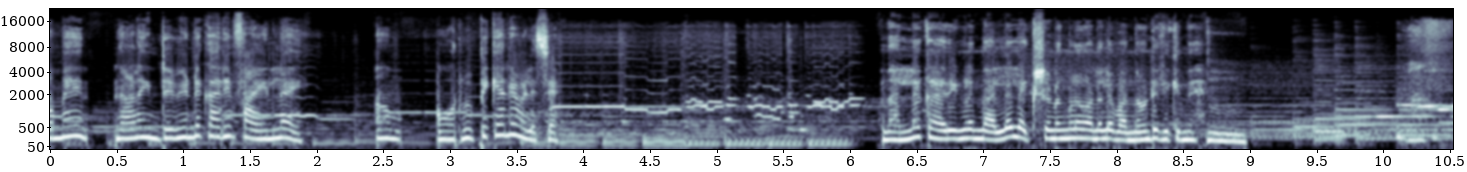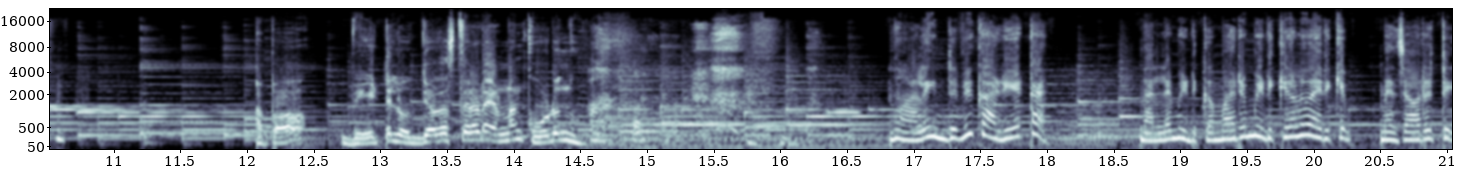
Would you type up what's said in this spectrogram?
അമ്മേ നാളെ ഇന്റർവ്യൂവിന്റെ കാര്യം ഫൈനലായി ഓർമ്മിപ്പിക്കാനാ വിളിച്ചേ. നല്ല കാര്യങ്ങളും നല്ല ലക്ഷണങ്ങളും ആണല്ലോ വന്നോണ്ടിരിക്കുന്നേ. അപ്പോ വീട്ടിൽ ഉദ്യോഗസ്ഥരുടെ എണ്ണം കൂടുന്നു. നാളെ ഇന്റർവ്യൂ കഴിയട്ടെ. നല്ല മിടുക്കന്മാരും മിടുക്കുകളും ആയിരിക്കും മെജോറിറ്റി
